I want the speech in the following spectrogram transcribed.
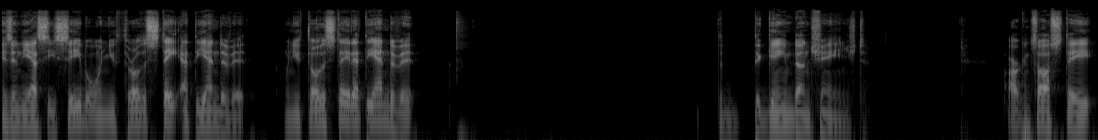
is in the SEC, but when you throw the state at the end of it, when you throw the state at the end of it, the, the game done changed. Arkansas State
